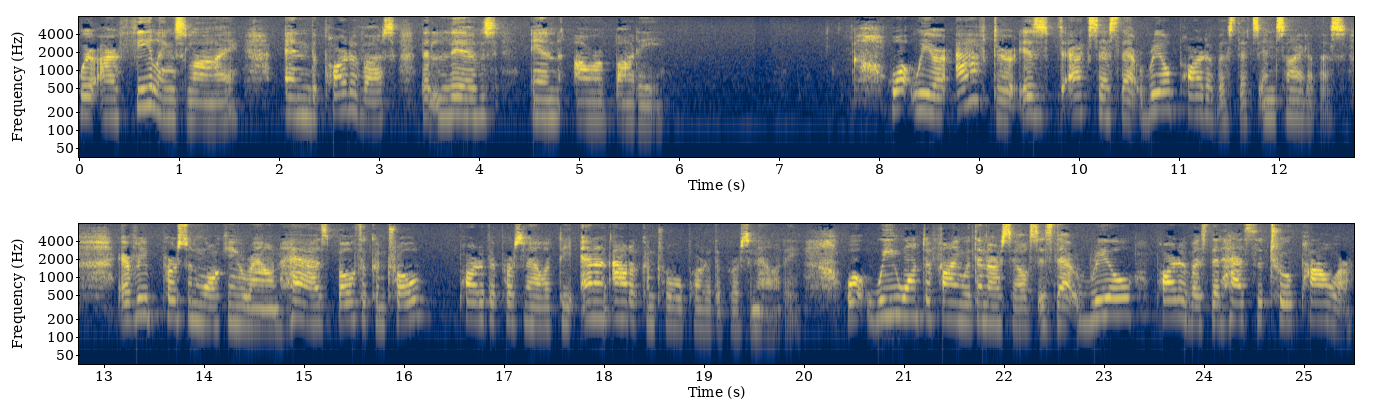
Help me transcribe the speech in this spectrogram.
where our feelings lie and the part of us that lives in our body. What we are after is to access that real part of us that's inside of us. Every person walking around has both a controlled part of their personality and an out of control part of the personality. What we want to find within ourselves is that real part of us that has the true power.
